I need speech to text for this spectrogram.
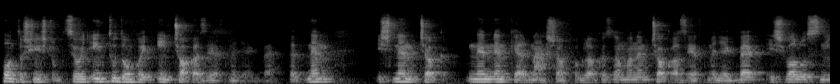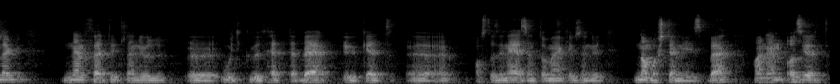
pontos instrukció, hogy én tudom, hogy én csak azért megyek be. Tehát nem, és nem csak, nem, nem kell mással foglalkoznom, hanem csak azért megyek be, és valószínűleg nem feltétlenül ö, úgy küldhette be őket, ö, azt azért nehezen tudom elképzelni, hogy na most te nézd be, hanem azért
